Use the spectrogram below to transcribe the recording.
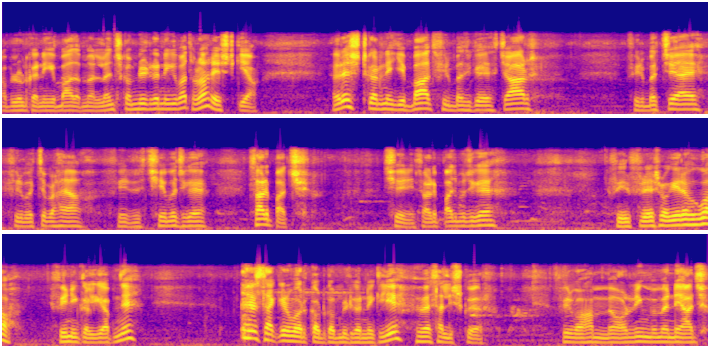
अपलोड करने के बाद अपना लंच कंप्लीट करने के बाद थोड़ा रेस्ट किया। रेस्ट करने के बाद फिर बज गए चार, फिर बच्चे आए, फिर बच्चे पढ़ाया, फिर छः बज गए, साढ़े पाँच। छः नहीं, साढ़े पाँच बज गए। फिर फ्रेश वगैरह हुआ, फिर निकल गया अपने सेकेंड वर्कआउट कंप्लीट करने के लिए वैशाली स्क्वायर फिर वहाँ मॉर्निंग में मैंने आज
